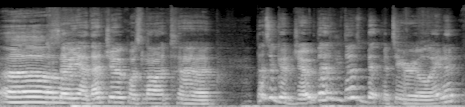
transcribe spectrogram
Oh, So yeah, that joke was not. Uh, that's a good joke. That that's bit material, ain't it?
